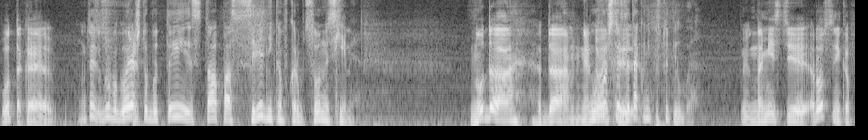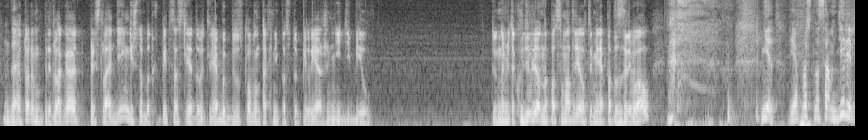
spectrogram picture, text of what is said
Вот такая... Ну, то есть, грубо говоря, чтобы ты стал посредником в коррупционной схеме. Ну да, да. Ну, то хочешь сказать, ты так и не поступил бы? на месте родственников, да. которым предлагают прислать деньги, чтобы откупить со следователя, я бы, безусловно, так не поступил. Я же не дебил. Ты на меня так удивленно посмотрел, ты меня подозревал? Нет, я просто на самом деле,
